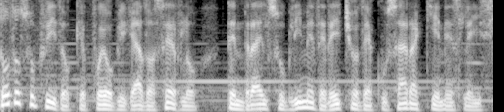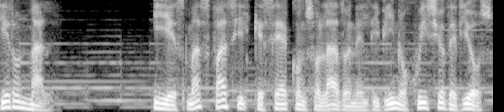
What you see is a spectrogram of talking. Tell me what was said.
Todo sufrido que fue obligado a hacerlo tendrá el sublime derecho de acusar a quienes le hicieron mal. Y es más fácil que sea consolado en el divino juicio de Dios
